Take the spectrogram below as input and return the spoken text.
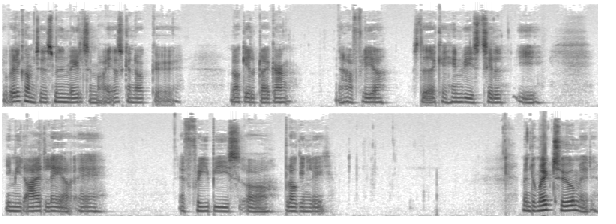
Du er velkommen til at smide en mail til mig. Jeg skal nok, øh, nok hjælpe dig i gang. Jeg har flere steder, jeg kan henvise til i, i mit eget lager af, af freebies og blogindlæg. Men du må ikke tøve med det.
